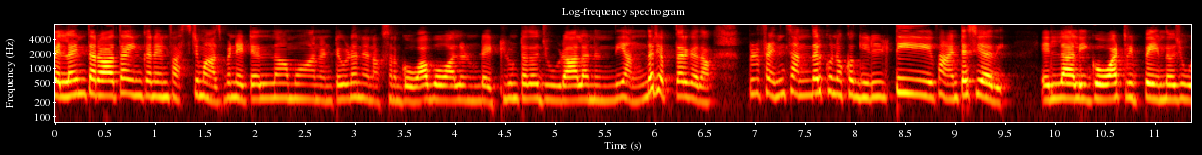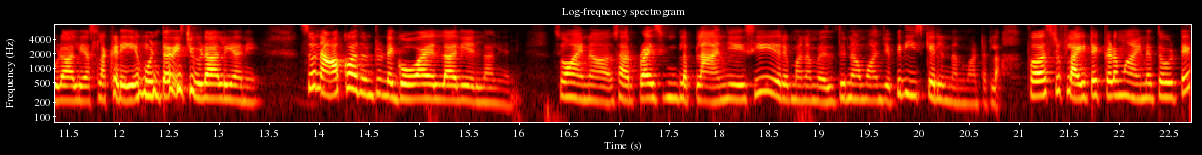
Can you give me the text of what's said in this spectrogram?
పెళ్ళైన తర్వాత ఇంకా నేను ఫస్ట్ మా హస్బెండ్ ఎటు వెళ్దాము అని అంటే కూడా నేను అసలు గోవా పోవాలని ఉండే ఎట్లుంటుందో చూడాలని ఉంది అందరు చెప్తారు కదా. ఇప్పుడు ఫ్రెండ్స్ అందరికి ఒక గిల్టీ ఫ్యాంటసీ అది. వెళ్ళాలి గోవా ట్రిప్ ఏందో చూడాలి అసలు అక్కడ ఏముంటుంది చూడాలి అని. సో నాకు అది ఉంటుండే గోవా వెళ్ళాలి వెళ్ళాలి అని. సో ఆయన సర్ప్రైజ్ ఇట్లా ప్లాన్ చేసి రేపు మనం వెళ్తున్నాము అని చెప్పి తీసుకెళ్ళింది అనమాట అట్లా. ఫస్ట్ ఫ్లైట్ ఎక్కడం ఆయనతోటే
